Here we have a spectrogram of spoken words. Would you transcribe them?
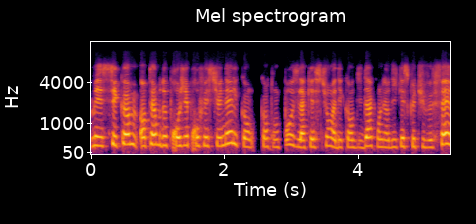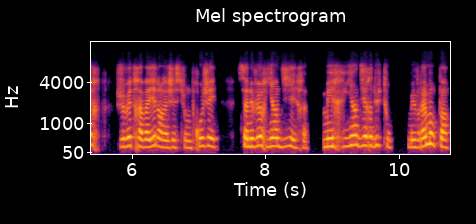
Mais c'est comme en termes de projet professionnel, quand, quand, on pose la question à des candidats, qu'on leur dit qu'est-ce que tu veux faire? Je veux travailler dans la gestion de projet. ça ne veut rien dire, mais rien dire du tout, mais vraiment pas.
